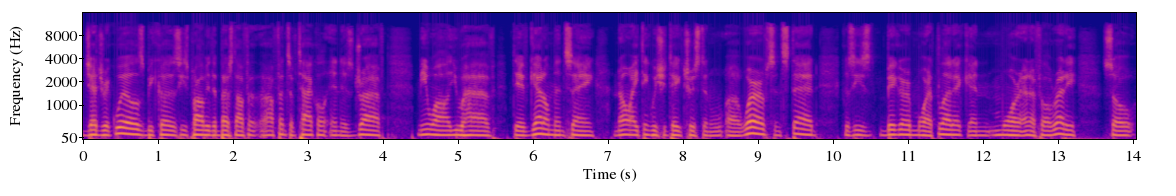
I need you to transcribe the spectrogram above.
Jedrick Wills because he's probably the best off- offensive tackle in his draft. Meanwhile, you have Dave Gettleman saying, "No, I think we should take Tristan uh, Wirfs instead because he's bigger, more athletic, and more NFL ready." So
